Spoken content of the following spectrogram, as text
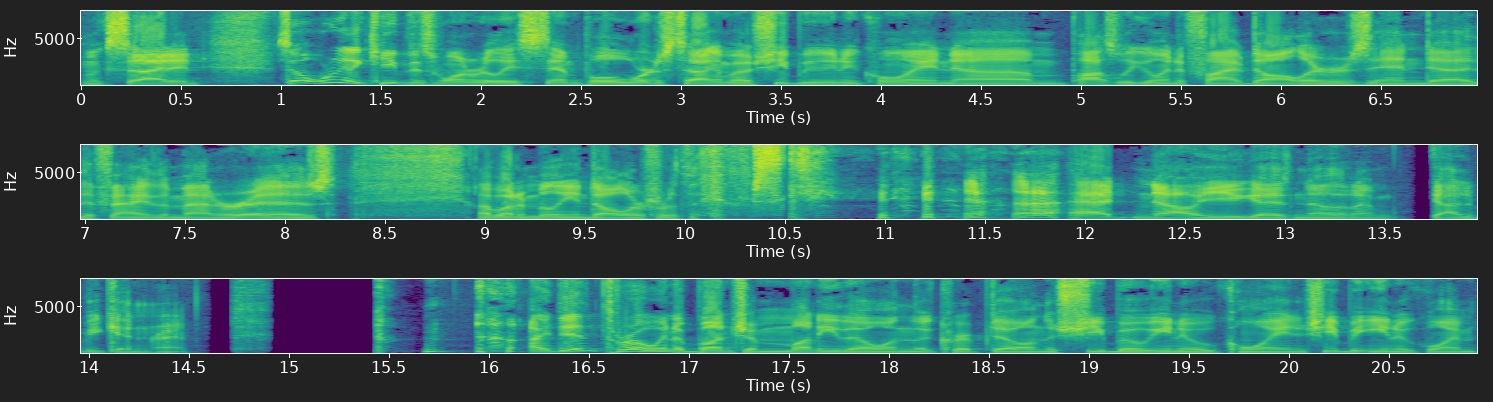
I'm excited. So we're gonna keep this one really simple. We're just talking about Shiba Inu coin, um, possibly going to five dollars. And uh, the fact of the matter is, I bought a million dollars worth of. No, you guys know that I'm got to be kidding, right? I did throw in a bunch of money though on the crypto on the Shiba Inu coin, Shiba Inu coin,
